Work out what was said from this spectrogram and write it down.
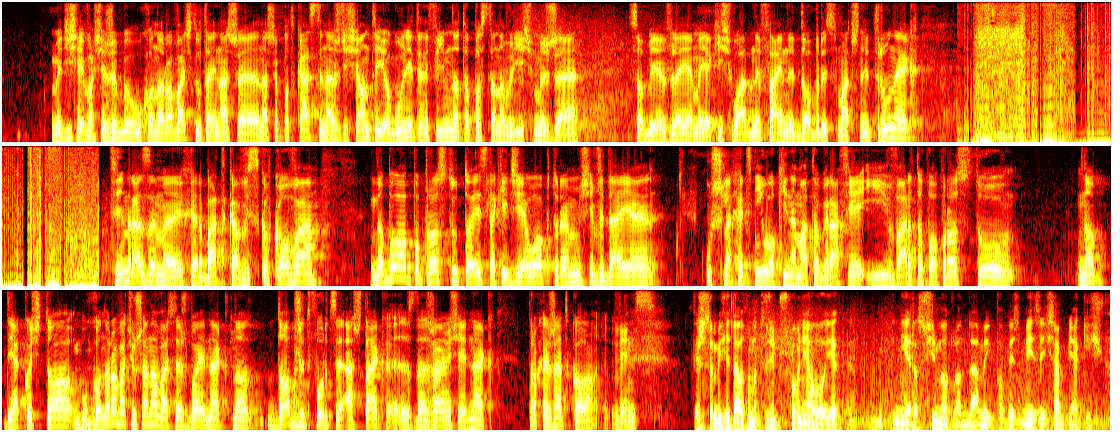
My dzisiaj właśnie, żeby uhonorować tutaj nasze, nasze podcasty, nasz dziesiąty i ogólnie ten film, no to postanowiliśmy, że sobie wlejemy jakiś ładny, fajny, dobry, smaczny trunek. Tym razem e, herbatka wyskokowa, no bo po prostu to jest takie dzieło, które mi się wydaje uszlachetniło kinematografię i warto po prostu no jakoś to uhonorować, uszanować też, bo jednak no, dobrzy twórcy aż tak e, zdarzają się jednak trochę rzadko, więc Wiesz co, mi się to automatycznie przypomniało, jak nieraz filmy oglądamy i powiedzmy jest tam jakiś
